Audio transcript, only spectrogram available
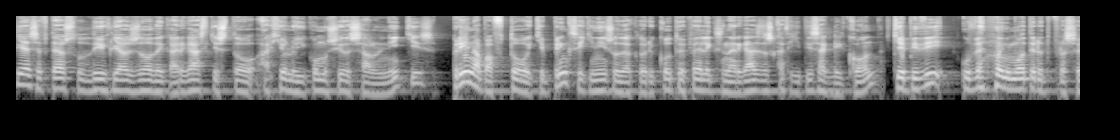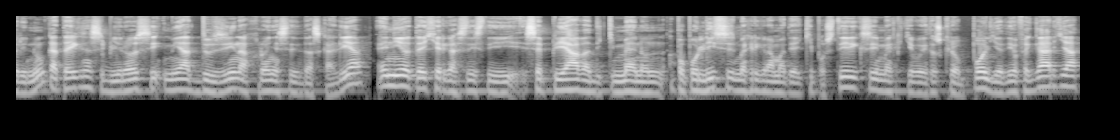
2007 έως το 2012 εργάστηκε στο Αρχαιολογικό Μουσείο Θεσσαλονίκης. Πριν από αυτό και πριν ξεκινήσει το διδακτορικό του, επέλεξε να εργάζεται ως καθηγητής Αγγλικών και επειδή ουδέν μονιμότερο του προσωρινού, κατέληξε να συμπληρώσει μια ντουζίνα χρόνια στη διδασκαλία. Ενίοτε έχει εργαστεί σε πλειάδα αντικειμένων από πωλήσει μέχρι γραμματιακή υποστήριξη, μέχρι και βοηθός κρεοπόλ για δύο φεγγάρια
